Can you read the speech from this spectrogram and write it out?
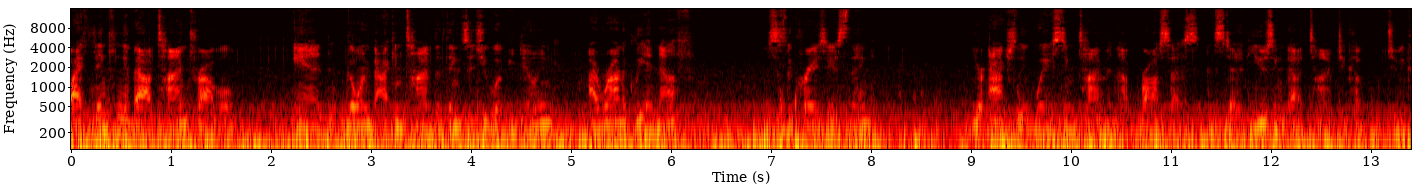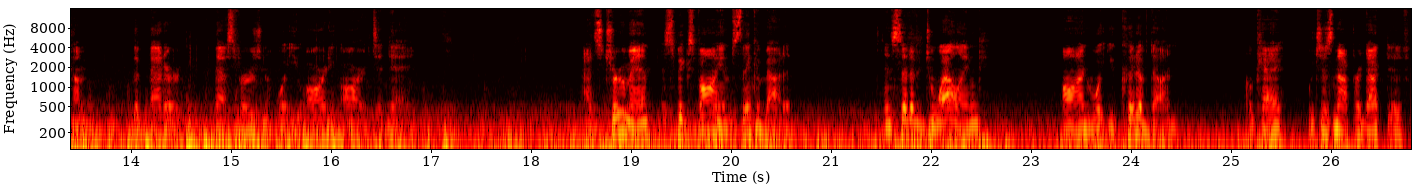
by thinking about time travel and going back in time, the things that you would be doing, ironically enough, this is the craziest thing, you're actually wasting time in that process instead of using that time to come to become the better, best version of what you already are today. That's true, man. It speaks volumes. Think about it. Instead of dwelling on what you could have done, okay, which is not productive,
